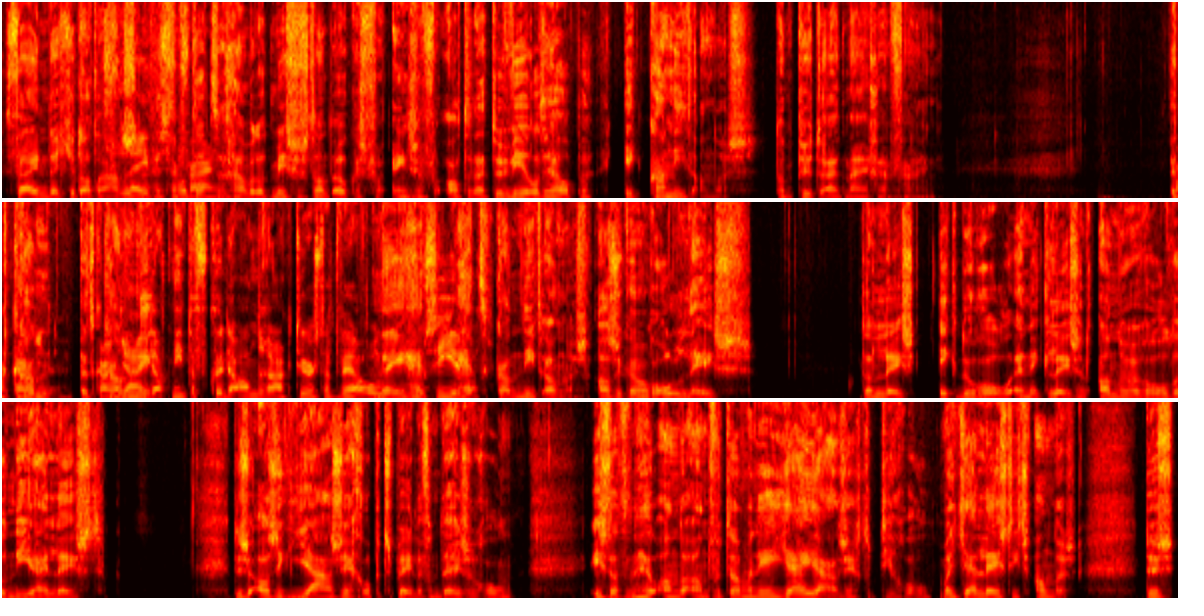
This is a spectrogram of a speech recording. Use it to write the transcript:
fijn dat je dat. Want dan gaan we dat misverstand ook eens voor eens en voor altijd uit de wereld helpen. Ik kan niet anders dan putten uit mijn eigen ervaring. Het kan, kan, het kan, kan jij niet, dat niet of kunnen andere acteurs dat wel? nee, het, zie je het kan niet anders. Als ik een rol lees, dan lees ik de rol en ik lees een andere rol dan die jij leest. Dus als ik ja zeg op het spelen van deze rol, is dat een heel ander antwoord dan wanneer jij ja zegt op die rol, want jij leest iets anders. Dus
